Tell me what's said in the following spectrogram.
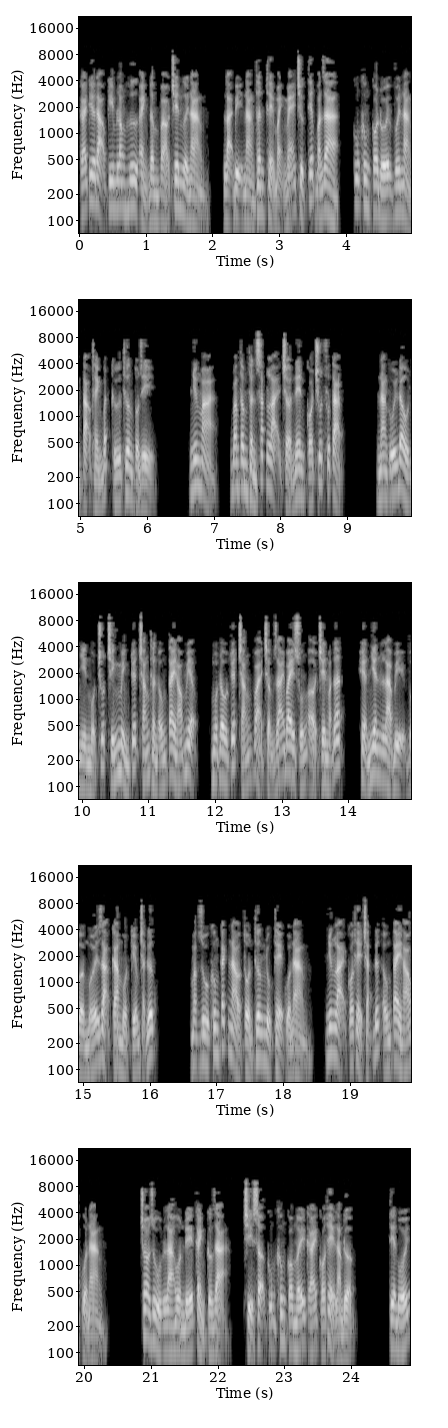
Cái tia đạo kim long hư ảnh đâm vào trên người nàng, lại bị nàng thân thể mạnh mẽ trực tiếp bắn ra, cũng không có đối với nàng tạo thành bất cứ thương tổn gì. Nhưng mà, băng tâm thần sắc lại trở nên có chút phức tạp. Nàng cúi đầu nhìn một chút chính mình tuyết trắng thần ống tay áo miệng, một đầu tuyết trắng vải chậm rãi bay xuống ở trên mặt đất, hiển nhiên là bị vừa mới dạ ca một kiếm chặt đứt mặc dù không cách nào tổn thương nhục thể của nàng, nhưng lại có thể chặt đứt ống tay áo của nàng. Cho dù là hồn đế cảnh cường giả, chỉ sợ cũng không có mấy cái có thể làm được. Tiền bối,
